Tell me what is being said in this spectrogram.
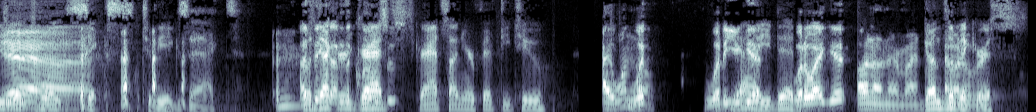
Yeah. 48.6 to be exact. I Well, think I'm Decker, the grats, closest. grats on your 52. I won What? though. What do you Yeah, get? you did. What do I get? Oh no, never mind. Guns of went over. Icarus.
